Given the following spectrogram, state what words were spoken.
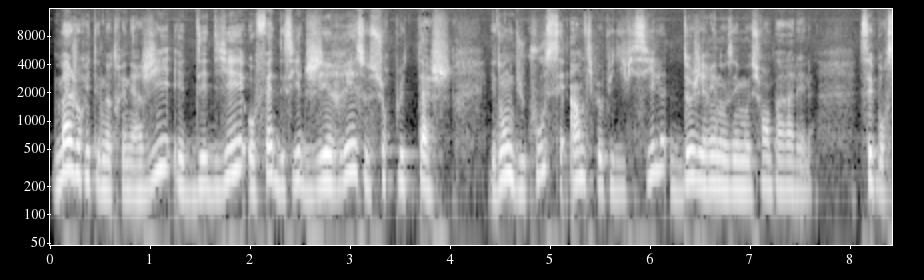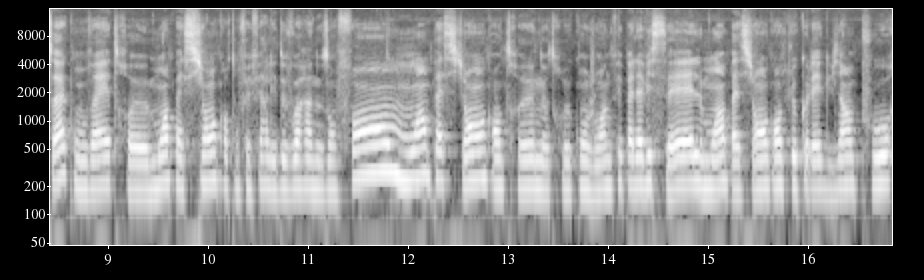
majorité de notre énergie est dédiée au fait d'essayer de gérer ce surplus de tâches. Et donc, du coup, c'est un petit peu plus difficile de gérer nos émotions en parallèle. C'est pour ça qu'on va être euh, moins patient quand on fait faire les devoirs à nos enfants, moins patient quand euh, notre conjoint ne fait pas la vaisselle, moins patient quand le collègue vient pour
